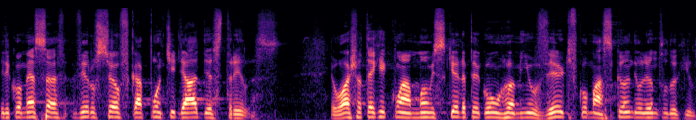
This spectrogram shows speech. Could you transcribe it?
Ele começa a ver o céu ficar pontilhado de estrelas. Eu acho até que com a mão esquerda pegou um raminho verde, ficou mascando e olhando tudo aquilo.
